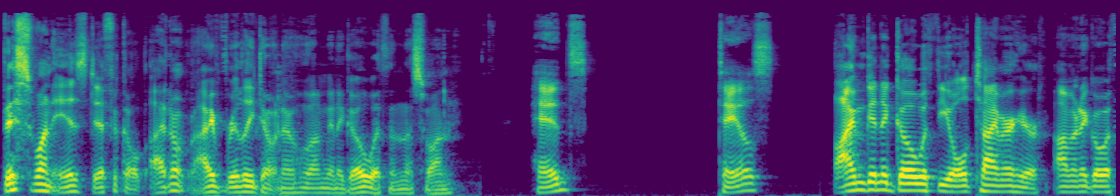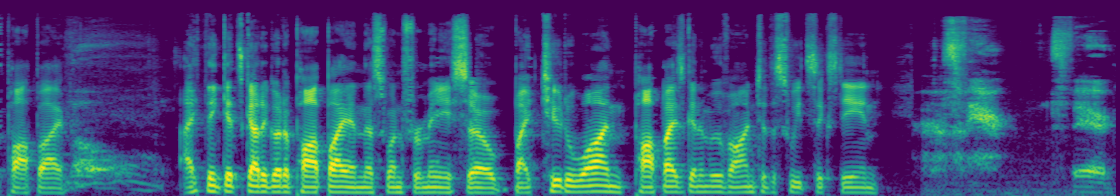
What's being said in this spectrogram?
this one is difficult. I don't I really don't know who I'm gonna go with in this one. Heads? Tails? I'm gonna go with the old timer here. I'm gonna go with Popeye. I think it's gotta go to Popeye in this one for me. So by two to one, Popeye's gonna move on to the Sweet Sixteen. That's fair. That's fair.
